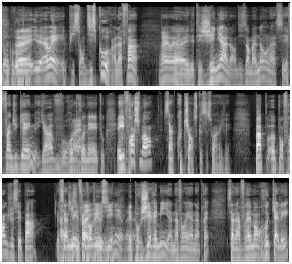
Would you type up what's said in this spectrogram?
son comportement. Il- ah ouais, et puis son discours à la fin, Ouais, ouais. euh, il était génial en disant maintenant là, c'est fin du game, les gars, vous vous Ouais. reprenez et tout. Et franchement, c'est un coup de chance que ça soit arrivé. Pas pour Franck, je sais pas, mais Ah, c'est un de mes favoris aussi. éliminés, ouais, mais ouais. pour Jérémy, il y a un avant et un après. Ça l'a vraiment recalé.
